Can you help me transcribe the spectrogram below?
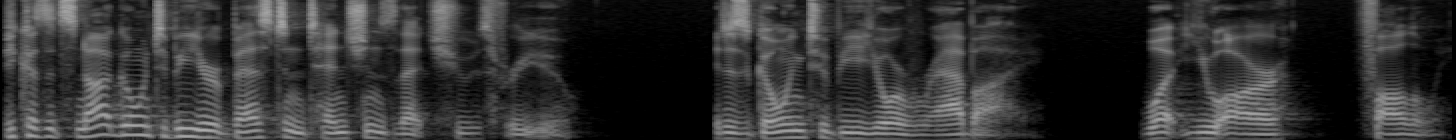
Because it's not going to be your best intentions that choose for you. It is going to be your rabbi, what you are following.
